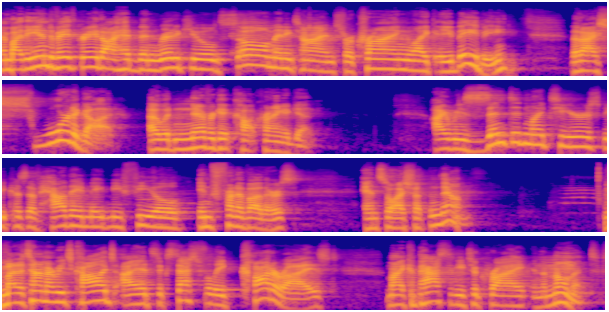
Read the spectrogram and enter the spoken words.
And by the end of eighth grade, I had been ridiculed so many times for crying like a baby that I swore to God I would never get caught crying again. I resented my tears because of how they made me feel in front of others, and so I shut them down. And by the time I reached college, I had successfully cauterized my capacity to cry in the moment.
